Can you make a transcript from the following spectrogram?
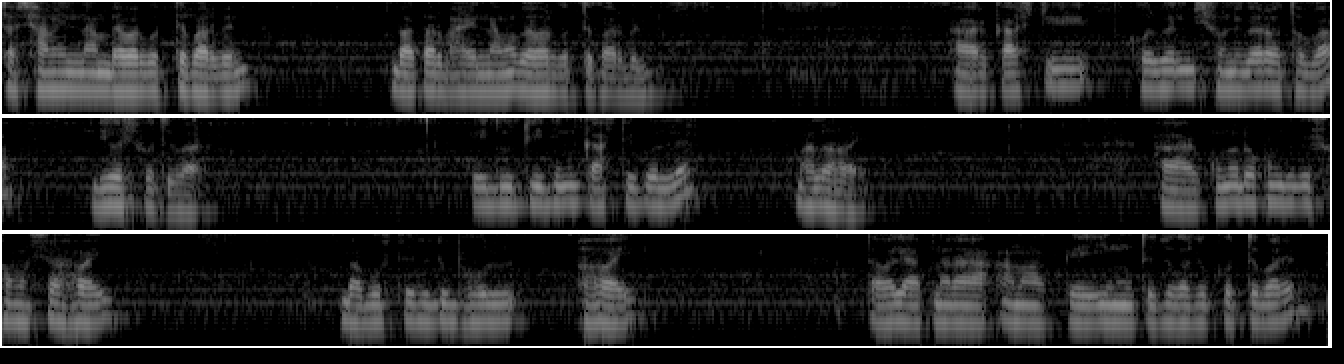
তার স্বামীর নাম ব্যবহার করতে পারবেন বা তার ভাইয়ের নামও ব্যবহার করতে পারবেন। আর কাজটি করবেন শনিবার অথবা বৃহস্পতিবার। এই দুটি দিন কাজটি করলে ভালো হয়। আর কোনো রকম যদি সমস্যা হয় বা বুঝতে যদি ভুল হয়, তাহলে আপনারা আমাকে ইমুতে যোগাযোগ করতে পারেন।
